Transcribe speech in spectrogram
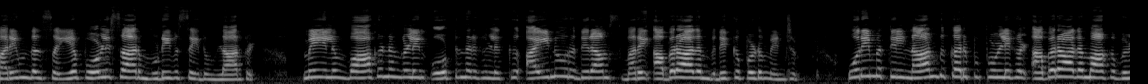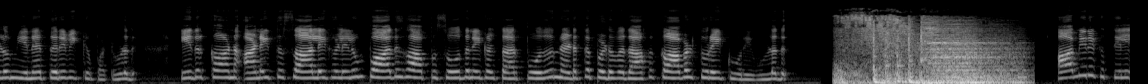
பறிமுதல் செய்ய போலீசார் முடிவு செய்துள்ளார்கள். மேலும் வாகனங்களின் ஓட்டுநர்களுக்கு ஐநூறு திராம்ஸ் வரை அபராதம் விதிக்கப்படும் என்றும் உரிமத்தில் நான்கு கருப்பு புள்ளிகள் அபராதமாக விழும் என தெரிவிக்கப்பட்டுள்ளது. இதற்கான அனைத்து சாலைகளிலும் பாதுகாப்பு சோதனைகள் தற்போது நடத்தப்படுவதாக காவல்துறை கூறியுள்ளது. அமீரகத்தில்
